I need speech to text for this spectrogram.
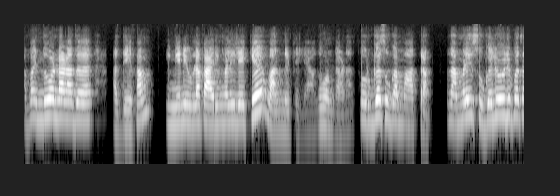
അപ്പൊ എന്തുകൊണ്ടാണത്? അദ്ദേഹം ഇങ്ങനെയുള്ള കാര്യങ്ങളിലേക്ക് വന്നിട്ടില്ല. അതുകൊണ്ടാണ്. സ്വർഗസുഖം മാത്രം. നമ്മൾ ഈ സുഖലോലുപത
